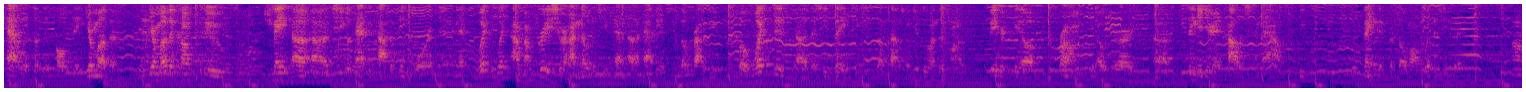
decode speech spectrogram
catalyst of this whole thing. Your mother. Yes. Your mother comes to. Made, uh, uh, she was at the Casa Pink Wars, what, what, I'm, I'm pretty sure I know that she's ha- uh, happy and she's so proud of you. But what does uh, does she say to you sometimes when you're doing this on a bigger scale from you know your uh, senior year in college to now? You sustained it for so long. What does she say? Um,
